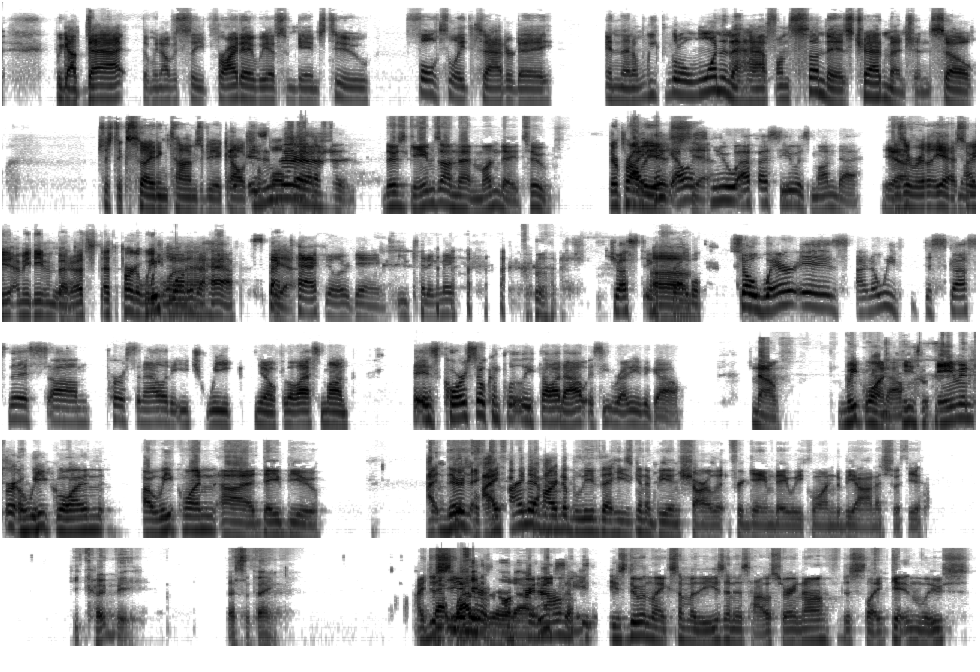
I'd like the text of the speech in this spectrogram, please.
we got that. I mean, obviously Friday we have some games too. Full slate Saturday, and then a week little one and a half on Sunday, as Chad mentioned. So just exciting times to be a college Isn't football there fan. a, there's games on that Monday too. there probably I think is. yeah. LSU FSU is Monday. Yeah. Is it really? Yeah. So we, I mean, even better. That's that's part of week, Week, one and a half. Yeah. Spectacular game. Are you kidding me? Just incredible. so where is I know we've discussed this um, personality each week, you know, for the last month. Is Corso completely thought out? Is he ready to go? No. Week one. No. He's aiming for a week one, a week one uh debut. I there's I find it hard to believe that he's gonna be in Charlotte for game day week one, to be honest with you. He could be. That's the thing. I just That see him in weather right now. He- he's doing like some of these in his house right now, just like getting loose.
